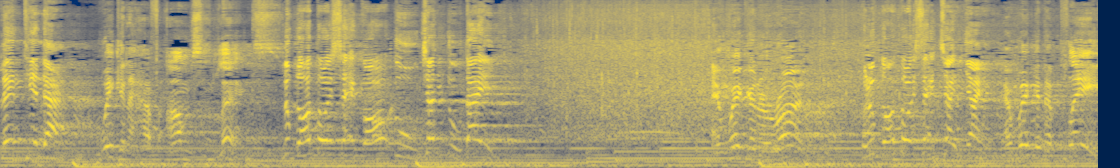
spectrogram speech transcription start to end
lên thiên đàng, we're going to have arms and legs. lúc đó tôi sẽ có đủ chân đủ tay And we're going to run. và lúc đó tôi sẽ chạy nhảy And we're going to play.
